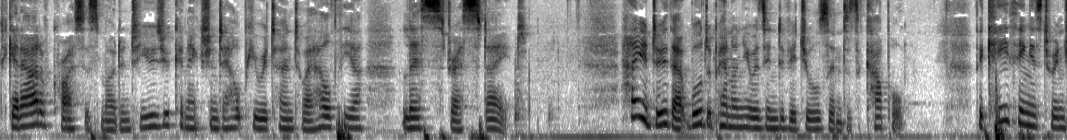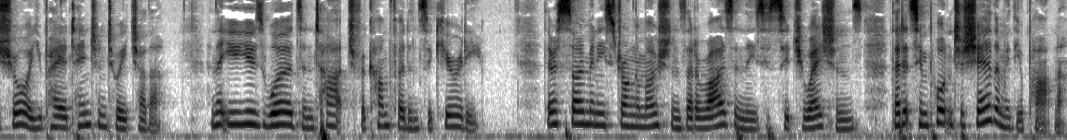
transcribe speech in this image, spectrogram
to get out of crisis mode, and to use your connection to help you return to a healthier, less stressed state. How you do that will depend on you as individuals and as a couple. The key thing is to ensure you pay attention to each other and that you use words and touch for comfort and security. There are so many strong emotions that arise in these situations that it's important to share them with your partner.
